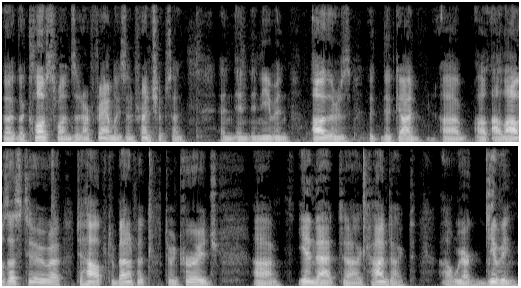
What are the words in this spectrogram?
the, the close ones in our families and friendships and, and, and, and even others that, that God um, allows us to, uh, to help, to benefit, to encourage. Um, in that uh, conduct, uh, we are giving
